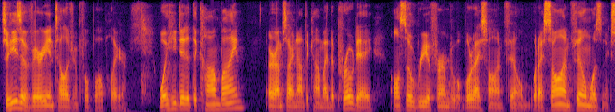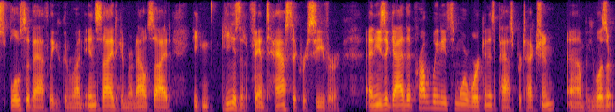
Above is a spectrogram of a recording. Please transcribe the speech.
So he's a very intelligent football player. What he did at the combine or I'm sorry, not the combine, the pro day also reaffirmed what, what, I saw on film. What I saw on film was an explosive athlete who can run inside, he can run outside. He can he is a fantastic receiver, and he's a guy that probably needs some more work in his pass protection. Um, but he wasn't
